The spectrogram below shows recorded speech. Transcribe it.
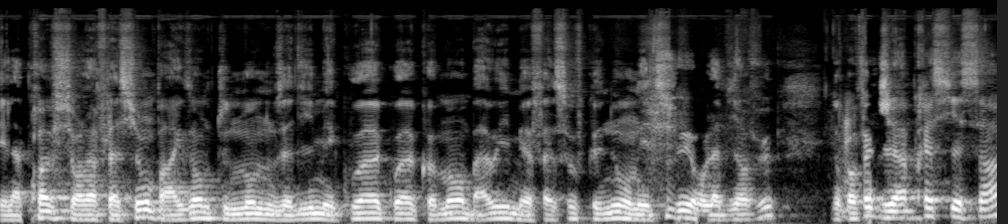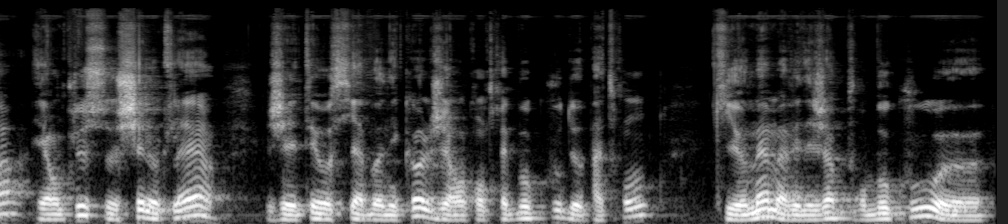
Et la preuve sur l'inflation, par exemple, tout le monde nous a dit mais quoi, quoi, comment? Bah oui, mais enfin, sauf que nous on est dessus, on l'a bien vu. Donc en fait, j'ai apprécié ça, et en plus chez Leclerc, j'ai été aussi à bonne école, j'ai rencontré beaucoup de patrons qui eux-mêmes avaient déjà pour beaucoup euh,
